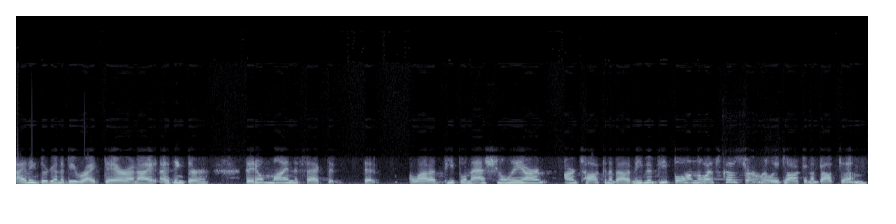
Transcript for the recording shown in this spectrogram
I think they're going to be right there and I, I think they're they don't mind the fact that that a lot of people nationally aren't aren't talking about them. Even people on the West Coast aren't really talking about them.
